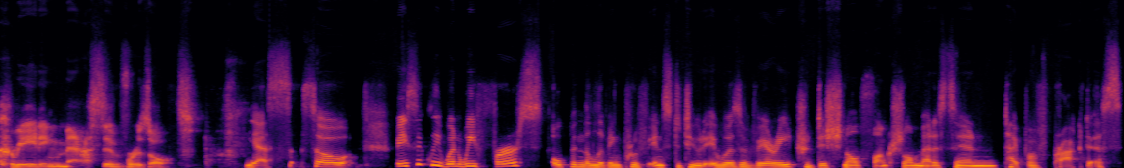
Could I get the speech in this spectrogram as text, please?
creating mm-hmm. massive results. Yes. So basically, when we first opened the Living Proof Institute, it was a very traditional functional medicine type of practice.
